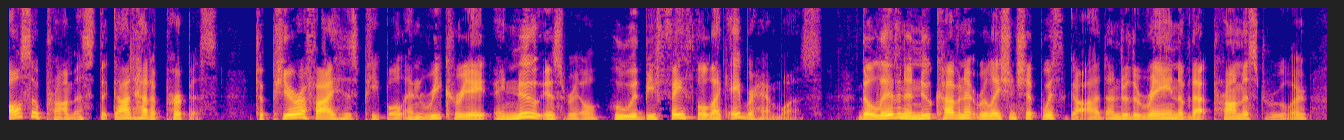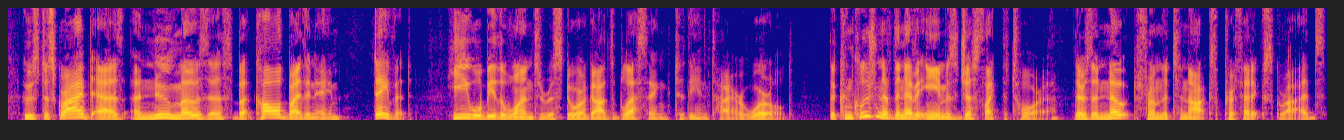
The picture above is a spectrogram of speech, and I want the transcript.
also promised that God had a purpose, to purify his people and recreate a new Israel who would be faithful like Abraham was. They'll live in a new covenant relationship with God under the reign of that promised ruler, who's described as a new Moses, but called by the name David. He will be the one to restore God's blessing to the entire world. The conclusion of the Nevi'im is just like the Torah. There's a note from the Tanakh's prophetic scribes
